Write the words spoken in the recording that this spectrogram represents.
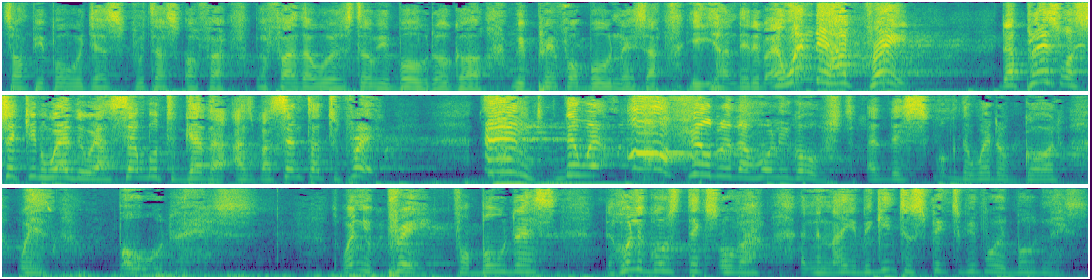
Some people will just put us off, uh, but Father, we will still be bold, oh God. We pray for boldness. uh, And when they had prayed, the place was shaking where they were assembled together as center to pray. And they were all filled with the Holy Ghost and they spoke the word of God with boldness. So when you pray for boldness, the Holy Ghost takes over and then now you begin to speak to people with boldness.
